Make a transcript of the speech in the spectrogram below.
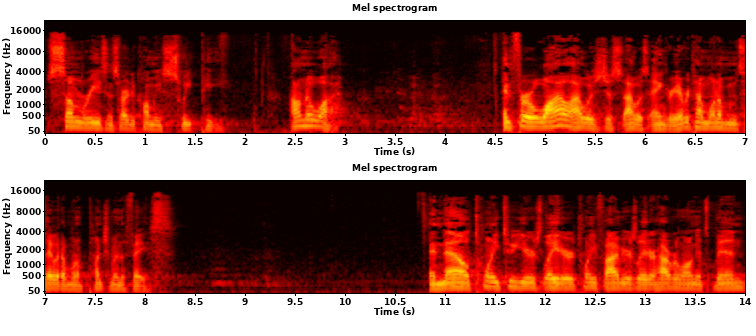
some reason started to call me sweet pea. I don't know why. And for a while, I was just, I was angry. Every time one of them say it, I want to punch them in the face. And now, 22 years later, 25 years later, however long it's been,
